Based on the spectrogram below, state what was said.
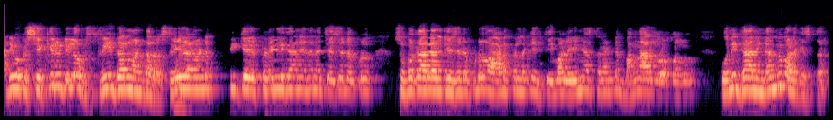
అది ఒక సెక్యూరిటీలో ఒక స్త్రీ ధనం అంటారు. స్త్రీ ధనం అంటే పెళ్ళి కానీ ఏదైనా చేసేటప్పుడు శుభకార్యాలు చేసేటప్పుడు ఆడపిల్లకి వాళ్ళు ఏం చేస్తారంటే బంగారం రూపంలో కొని దాన్ని నమ్మి వాళ్ళకి ఇస్తారు.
